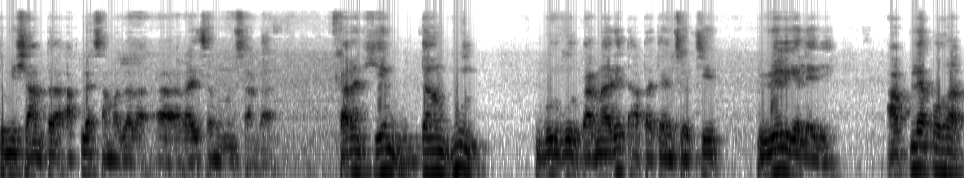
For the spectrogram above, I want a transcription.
तुम्ही शांत आपल्या समाजाला राहायचं म्हणून सांगा. कारण हे मुद्दामहून गुरगुर करणारेत आता त्यांच्यावरची वेळ गेलेली. आपल्या पोहरात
